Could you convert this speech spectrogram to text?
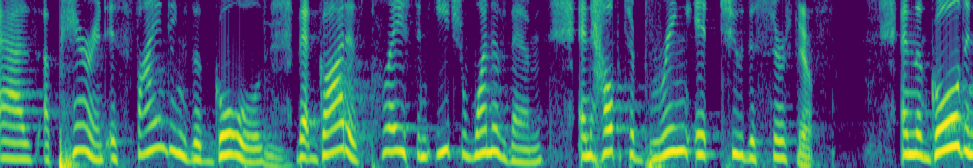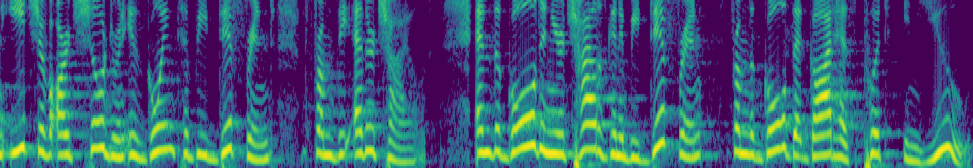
as a parent is finding the gold mm. that God has placed in each one of them and help to bring it to the surface. And the gold in each of our children is going to be different from the other child. And the gold in your child is going to be different from the gold that God has put in you.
